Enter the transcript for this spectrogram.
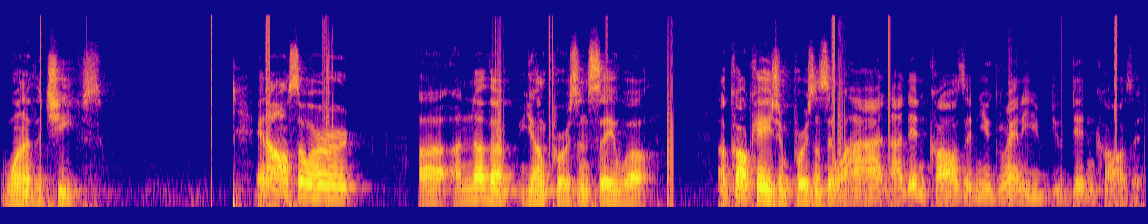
one of the chiefs. And I also heard uh, another young person say, well, a Caucasian person say, well, I, I didn't cause it, and you granted you, you didn't cause it.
